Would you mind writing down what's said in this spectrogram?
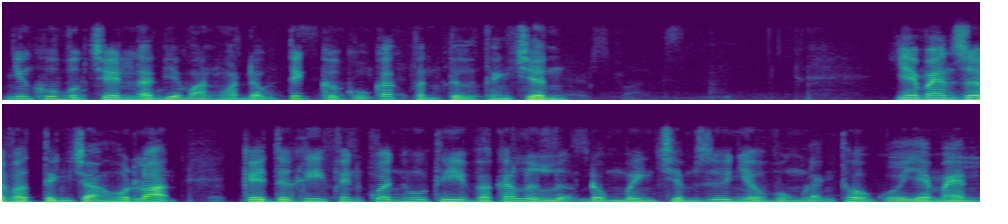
nhưng khu vực trên là địa bàn hoạt động tích cực của các phần tử thánh chiến. Yemen rơi vào tình trạng hỗn loạn kể từ khi phiến quân Houthi và các lực lượng đồng minh chiếm giữ nhiều vùng lãnh thổ của Yemen,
